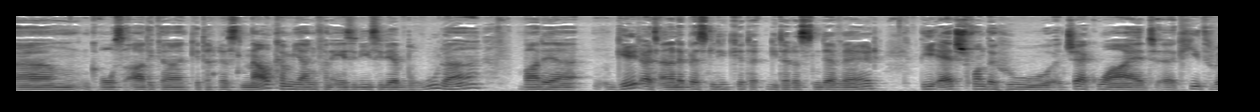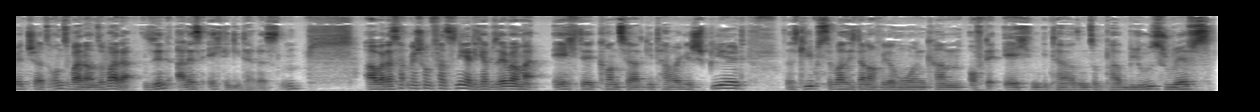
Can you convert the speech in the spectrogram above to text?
ähm, großartiger Gitarrist Malcolm Young von ACDC, der Bruder, war der, gilt als einer der besten Leadgitarristen der Welt. The Edge von The Who, Jack White, äh, Keith Richards und so weiter und so weiter. Sind alles echte Gitarristen. Aber das hat mich schon fasziniert. Ich habe selber mal echte Konzertgitarre gespielt. Das Liebste, was ich dann auch wiederholen kann, auf der echten Gitarre sind so ein paar Blues-Riffs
